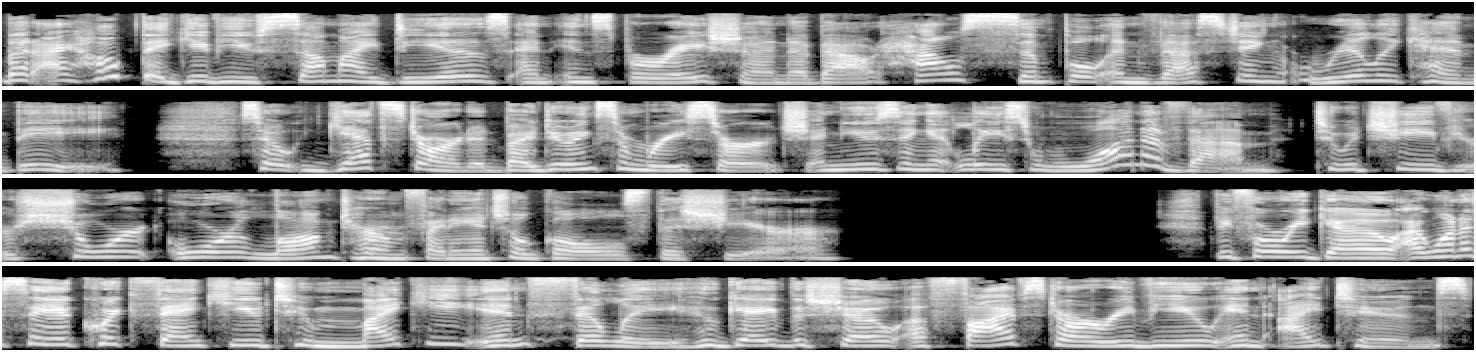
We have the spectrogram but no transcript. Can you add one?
But I hope they give you some ideas and inspiration about how simple investing really can be. So get started by doing some research and using at least one of them to achieve your short or long term financial goals this year. Before we go, I want to say a quick thank you to Mikey in Philly, who gave the show a five star review in iTunes.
